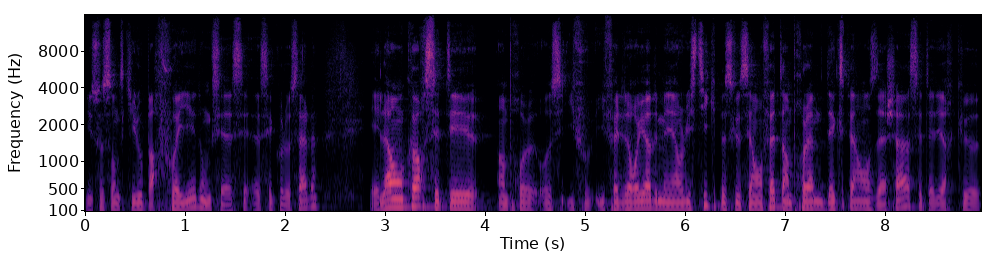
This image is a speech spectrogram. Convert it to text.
et 60 kilos par foyer, donc c'est assez, colossal. Et là encore, c'était un il, il, fallait le regarder de manière holistique parce que c'est en fait un problème d'expérience d'achat, c'est-à-dire que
